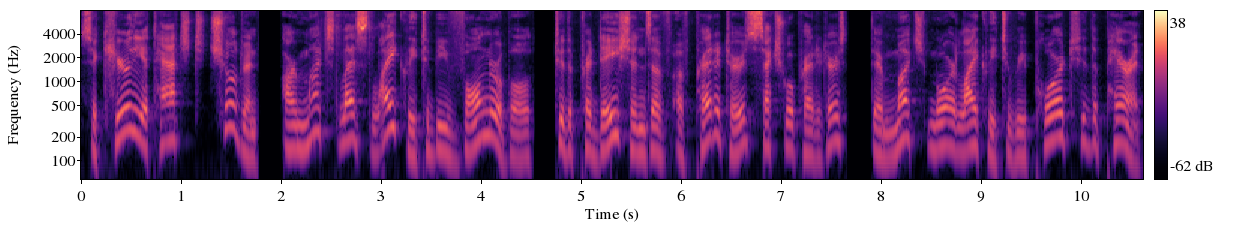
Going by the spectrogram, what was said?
Securely attached children are much less likely to be vulnerable to the predations of, of predators, sexual predators. They're much more likely to report to the parent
